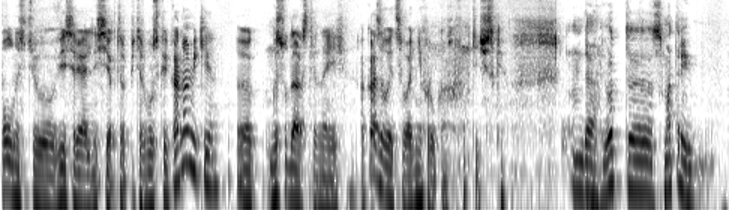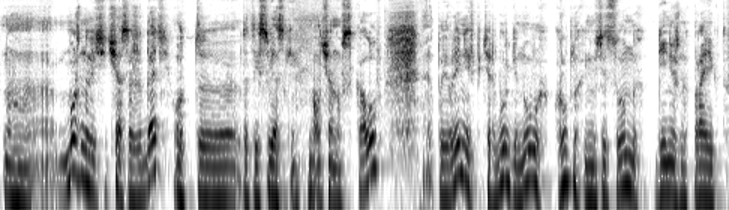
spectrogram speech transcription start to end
полностью весь реальный сектор петербургской экономики э, государственной оказывается в одних руках фактически. Да, и вот смотри, можно ли сейчас ожидать от э, этой связки Молчанов-Соколов э, появления в Петербурге новых крупных инвестиционных денежных проектов?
